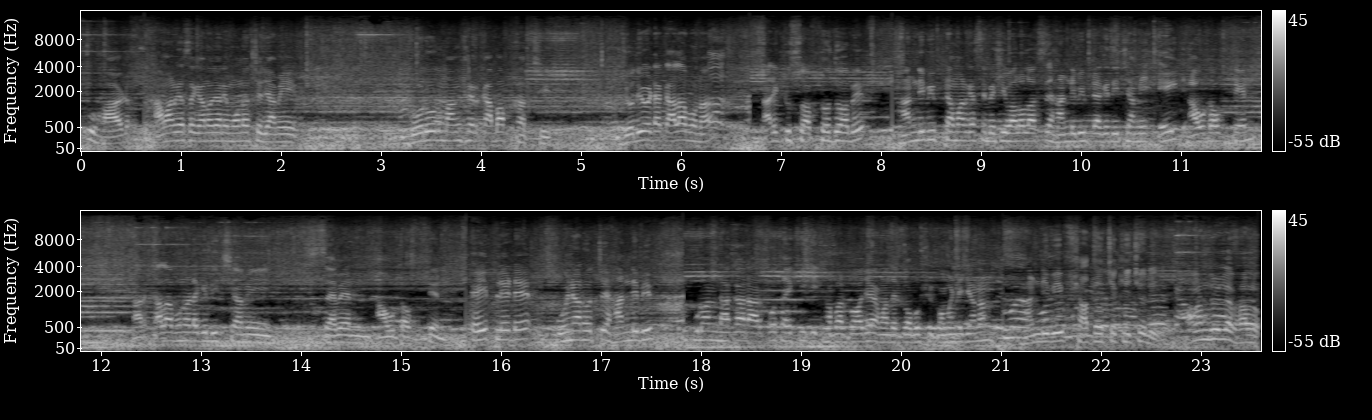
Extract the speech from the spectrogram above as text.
একটু হার্ড আমার কাছে কেন জানি মনে হচ্ছে যে আমি গরুর মাংসের কাবাব খাচ্ছি। যদিও এটা কালাবো না, আর একটু সফট হতে হবে। হান্ডি বিফটা আমার কাছে বেশি ভালো লাগছে। হান্ডি বিফটাকে দিচ্ছি আমি এইট আউট অফ টেন আর কালা কালাবোনাটাকে দিচ্ছি আমি সেভেন আউট অফ টেন এই প্লেটে উইনার হচ্ছে হান্ডি বিফ। পুরান ঢাকার আর কোথায় কী কী খাবার পাওয়া যায় আমাদেরকে অবশ্যই কমেন্টে জানান। হান্ডি বিফ সাথে হচ্ছে খিচুড়ি। আলহামদুলিল্লাহ ভালো।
